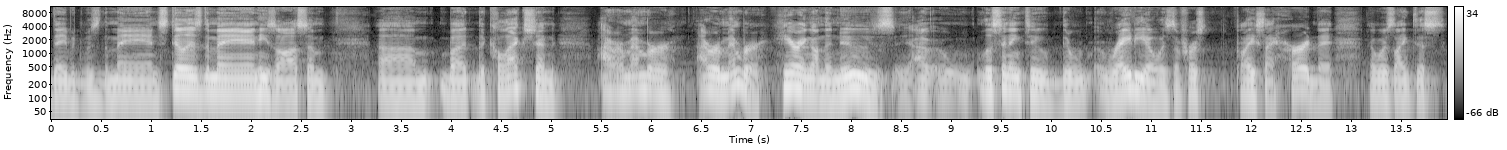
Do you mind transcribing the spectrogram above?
David was the man, still is the man. He's awesome. Um, but the collection, I remember. I remember hearing on the news, I, listening to the radio was the first place I heard that there was like this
